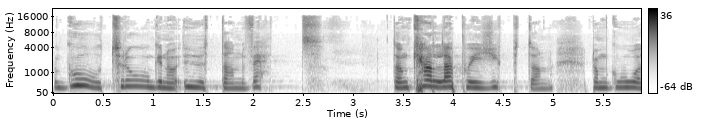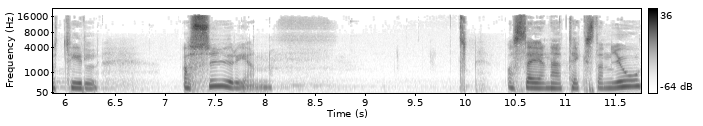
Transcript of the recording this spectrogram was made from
godtrogen och utan vett. De kallar på Egypten, de går till Assyrien. Vad säger den här texten? Jo,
